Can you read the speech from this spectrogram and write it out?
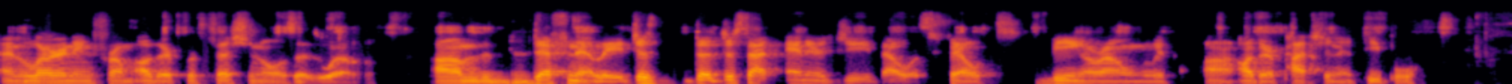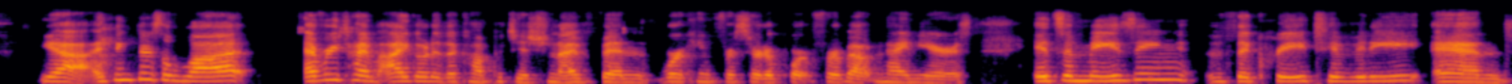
and mm-hmm. learning from other professionals as well. Um, definitely, just the, just that energy that was felt being around with uh, other passionate people. Yeah, I think there's a lot. Every time I go to the competition, I've been working for Certiport for about nine years. It's amazing the creativity and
